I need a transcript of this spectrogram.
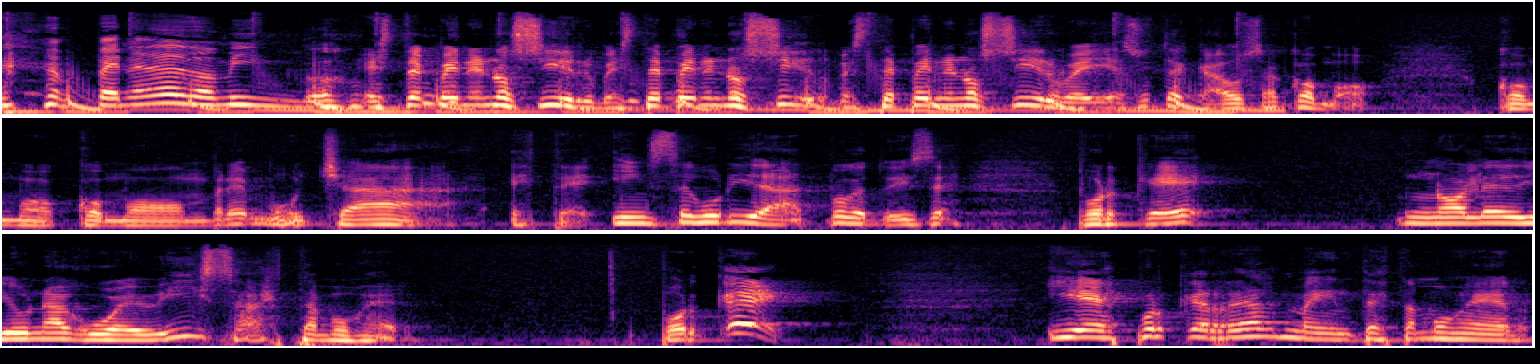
Pene de domingo. Este pene no sirve, este pene no sirve, este pene no sirve. Y eso te causa como, como, como hombre mucha este, inseguridad porque tú dices, ¿por qué no le di una hueviza a esta mujer? ¿Por qué? Y es porque realmente esta mujer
